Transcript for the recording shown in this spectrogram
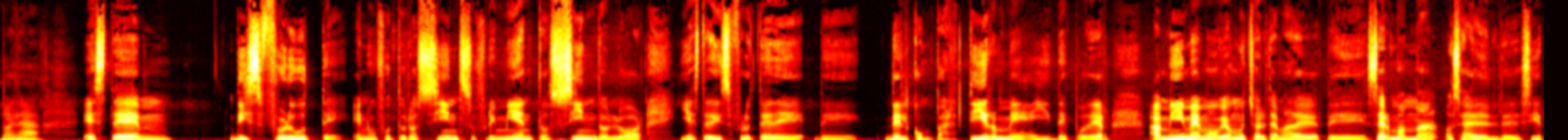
para este mm, disfrute en un futuro sin sufrimiento, sin dolor y este disfrute de, de- del compartirme y de poder a mí me movió mucho el tema de, de ser mamá, o sea, el de decir,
